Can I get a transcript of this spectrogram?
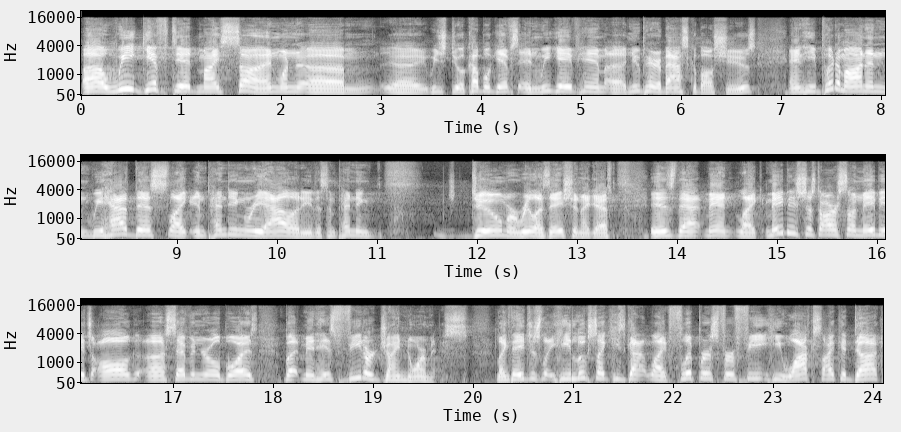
Uh, we gifted my son one. Um, uh, we just do a couple gifts, and we gave him a new pair of basketball shoes, and he put them on, and we had this like impending reality, this impending doom or realization, I guess, is that man, like maybe it's just our son, maybe it's all uh, seven-year-old boys, but man, his feet are ginormous. Like they just, he looks like he's got like flippers for feet. He walks like a duck.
